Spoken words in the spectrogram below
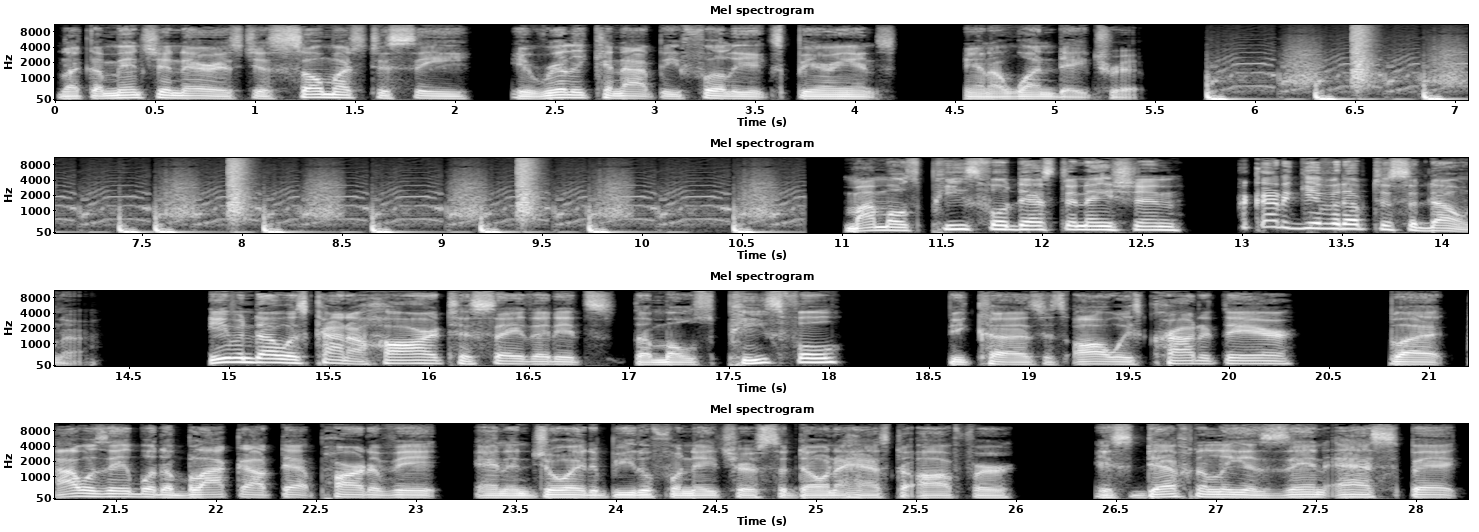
Like I mentioned, there is just so much to see. It really cannot be fully experienced in a one day trip. My most peaceful destination, I got to give it up to Sedona. Even though it's kind of hard to say that it's the most peaceful because it's always crowded there, but I was able to block out that part of it and enjoy the beautiful nature Sedona has to offer. It's definitely a Zen aspect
